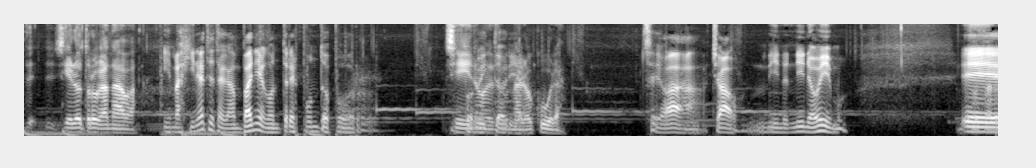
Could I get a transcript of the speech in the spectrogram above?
de- si el otro ganaba. Imagínate esta campaña con 3 puntos por. Sí, Por no, victoria. una locura. Se va, chao. Ni, ni nos vimos. Eh,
